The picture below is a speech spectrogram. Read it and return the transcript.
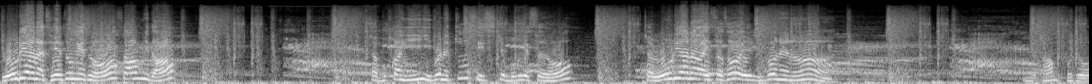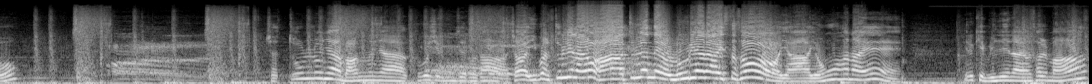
로리아나 대동에서 싸웁니다. 자 목강이 이번에 뚫을 수 있을지 모르겠어요. 자 로리아나가 있어서 이번에는 자 한번 보죠. 자 뚫느냐 막느냐 그것이 문제로다. 자 이번에 뚫리나요? 아 뚫렸네요. 로리아나가 있어서 야 영웅 하나에 이렇게 밀리나요 설마?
